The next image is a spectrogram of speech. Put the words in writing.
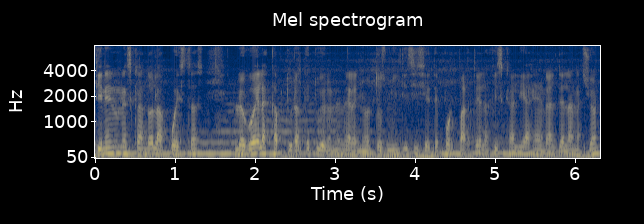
tienen un escándalo a cuestas luego de la captura que tuvieron en el año 2017 por parte de la Fiscalía General de la Nación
